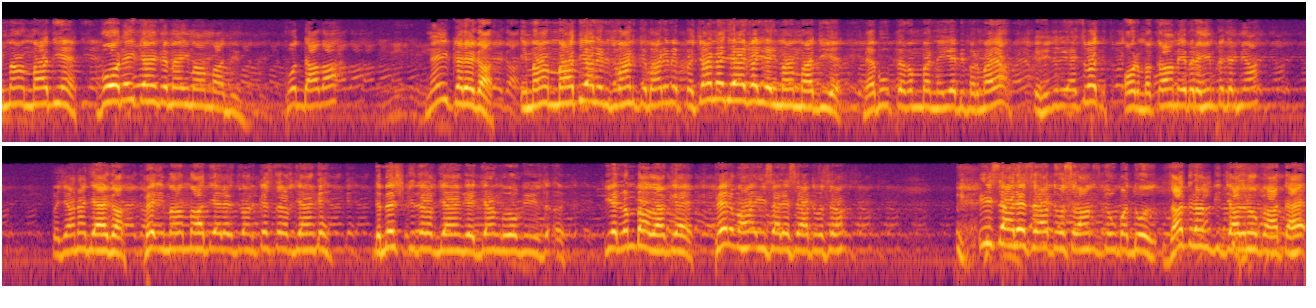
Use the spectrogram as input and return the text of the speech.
امام مادی ہیں۔ وہ نہیں کہیں کہ میں امام مادی ہوں۔ خود دعویٰ نہیں کرے گا۔ امام مہدی علیہ رضوان کے بارے میں پہچانا جائے گا یہ امام مہدی ہے۔ محبوب پیغمبر نے یہ بھی فرمایا کہ ہجر اسود اور مقام ابراہیم کے درمیان پہچانا جائے گا۔ پھر امام مہدی علیہ رضوان کس طرف جائیں گے؟ دمشق کی طرف جائیں گے، جنگ ہوگی، یہ لمبا واقعہ ہے۔ پھر وہاں عیسیٰ علیہ السلام وسلام عیسیٰ علیہ السلام والسلام کے اوپر دو زرد رنگ کی چادروں کا آتا ہے۔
